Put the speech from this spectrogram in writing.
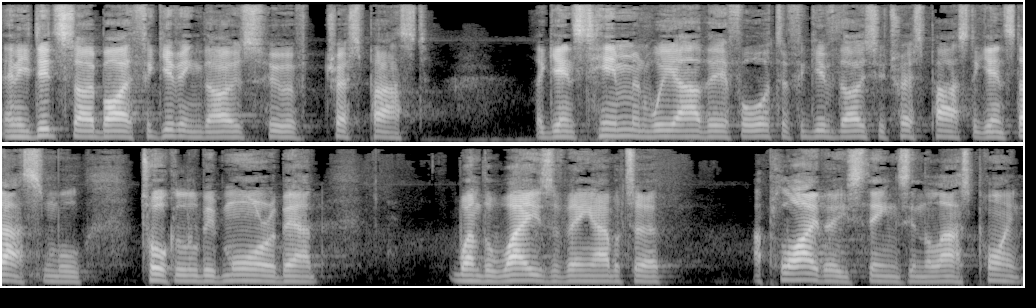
And He did so by forgiving those who have trespassed against Him, and we are therefore to forgive those who trespassed against us. And we'll talk a little bit more about one of the ways of being able to apply these things in the last point.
